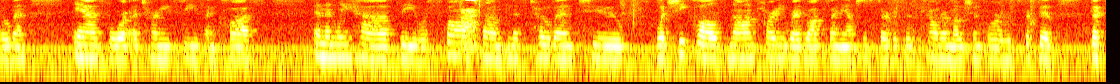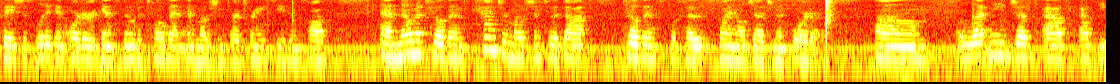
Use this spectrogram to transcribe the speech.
Tobin and for attorney's fees and costs. And then we have the response from Ms. Tobin to what she calls non-party Red Rock Financial Services counter motion for a restrictive vexatious litigant order against Nona Tobin and motion for attorney's fees and costs. And Nona Tobin's counter motion to adopt Tobin's proposed final judgment order. Um, let me just ask at the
